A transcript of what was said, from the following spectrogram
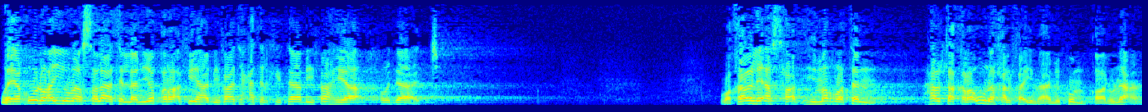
ويقول أيما صلاة لم يقرأ فيها بفاتحة الكتاب فهي خداج وقال لأصحابه مرة هل تقرؤون خلف إمامكم؟ قالوا نعم.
